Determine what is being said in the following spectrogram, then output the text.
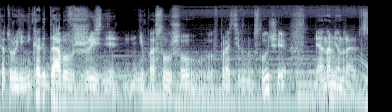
которую я никогда бы в жизни не послушал в противном случае, и она мне нравится.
